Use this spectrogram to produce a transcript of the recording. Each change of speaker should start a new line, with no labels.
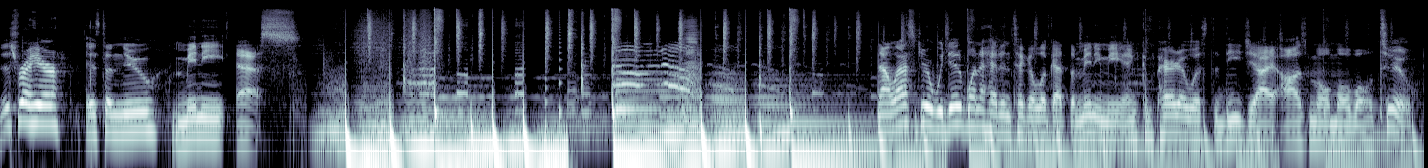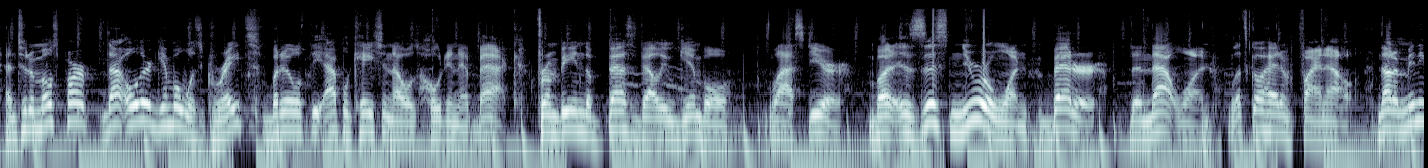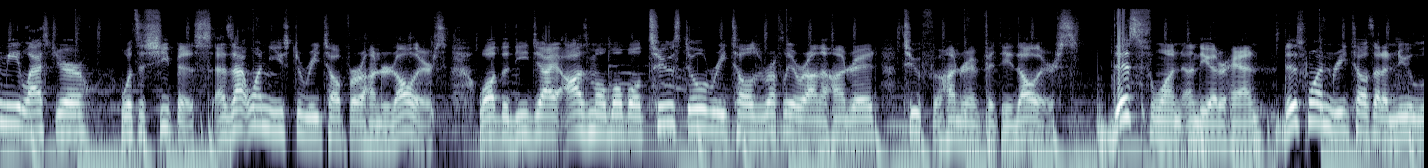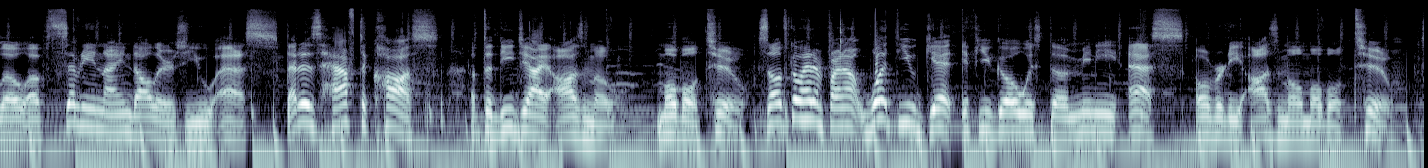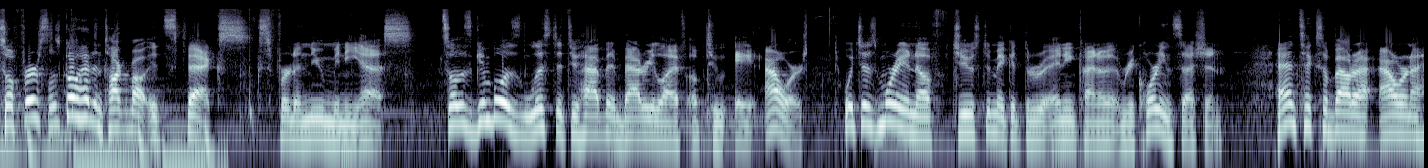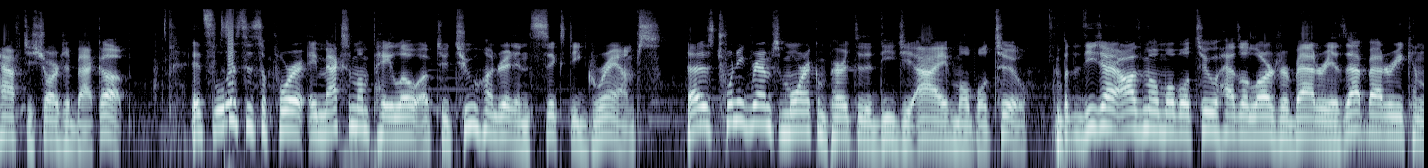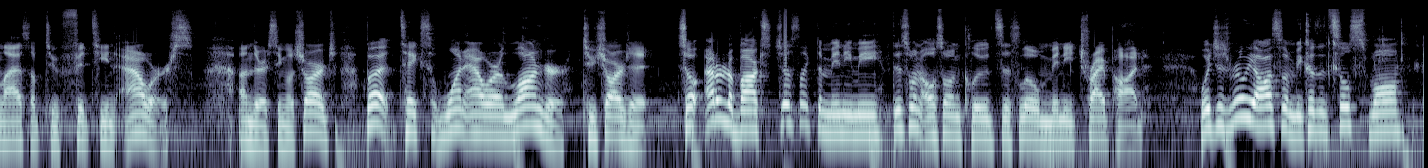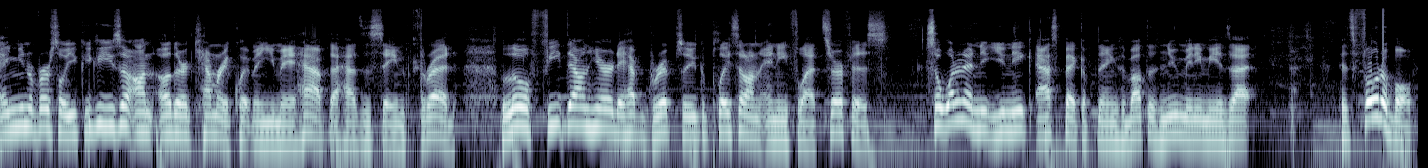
This right here is the new Mini S. Now last year we did went ahead and take a look at the Mini-MI and compared it with the DJI Osmo Mobile 2. And to the most part, that older gimbal was great, but it was the application that was holding it back from being the best value gimbal last year. But is this newer one better than that one? Let's go ahead and find out. Now the Mini-MI last year was the cheapest, as that one used to retail for $100, while the DJI Osmo Mobile 2 still retails roughly around 100 to $150. This one, on the other hand, this one retails at a new low of $79 US. That is half the cost of the DJI Osmo Mobile 2. So let's go ahead and find out what do you get if you go with the Mini S over the Osmo Mobile 2. So first, let's go ahead and talk about its specs for the new Mini S. So this gimbal is listed to have a battery life up to 8 hours, which is more than enough juice to make it through any kind of recording session. And takes about an hour and a half to charge it back up. It's listed to support a maximum payload up to 260 grams. That is 20 grams more compared to the DJI Mobile 2. But the DJI Osmo Mobile 2 has a larger battery as that battery can last up to 15 hours under a single charge, but takes 1 hour longer to charge it. So out of the box, just like the Mini-MI, this one also includes this little mini tripod which is really awesome because it's so small and universal. You can, you can use it on other camera equipment you may have that has the same thread. The little feet down here, they have grip so you can place it on any flat surface. So one of the unique aspect of things about this new Mini-MI is that it's foldable.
